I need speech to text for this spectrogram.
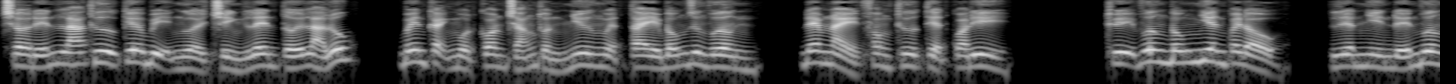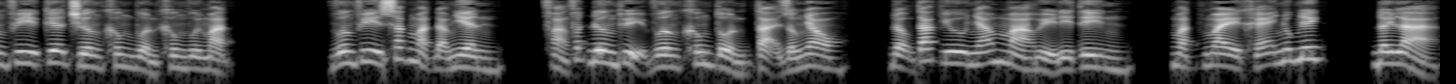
Chờ đến lá thư kia bị người trình lên tới là lúc, bên cạnh một con trắng thuần như nguyệt tay bỗng dưng vương, đem này phong thư tiệt qua đi. Thụy Vương bỗng nhiên quay đầu, liền nhìn đến Vương Phi kia trương không buồn không vui mặt. Vương Phi sắc mặt đạm nhiên, phảng phất đương Thụy Vương không tồn tại giống nhau, động tác ưu nhãm mà hủy đi tin, mặt mày khẽ nhúc nhích, đây là,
